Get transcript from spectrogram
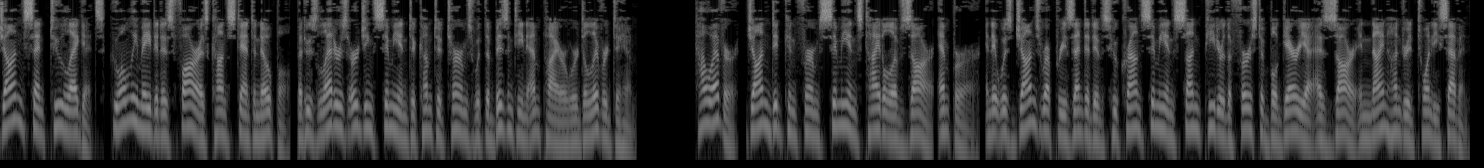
John sent two legates, who only made it as far as Constantinople, but whose letters urging Simeon to come to terms with the Byzantine Empire were delivered to him. However, John did confirm Simeon's title of Tsar emperor, and it was John's representatives who crowned Simeon's son Peter I of Bulgaria as Tsar in 927.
